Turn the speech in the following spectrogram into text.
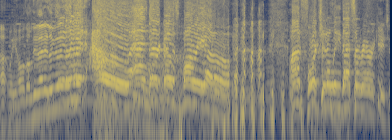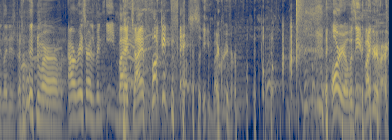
oh. Uh, wait, hold on. Leave that in. Leave that in. Leave it. Oh, and there goes Mario. Unfortunately, that's a Rare rare. occasion, ladies and gentlemen, where our racer has been eaten by a giant fucking fish. Eaten by Griever. Mario was eaten by Groover.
